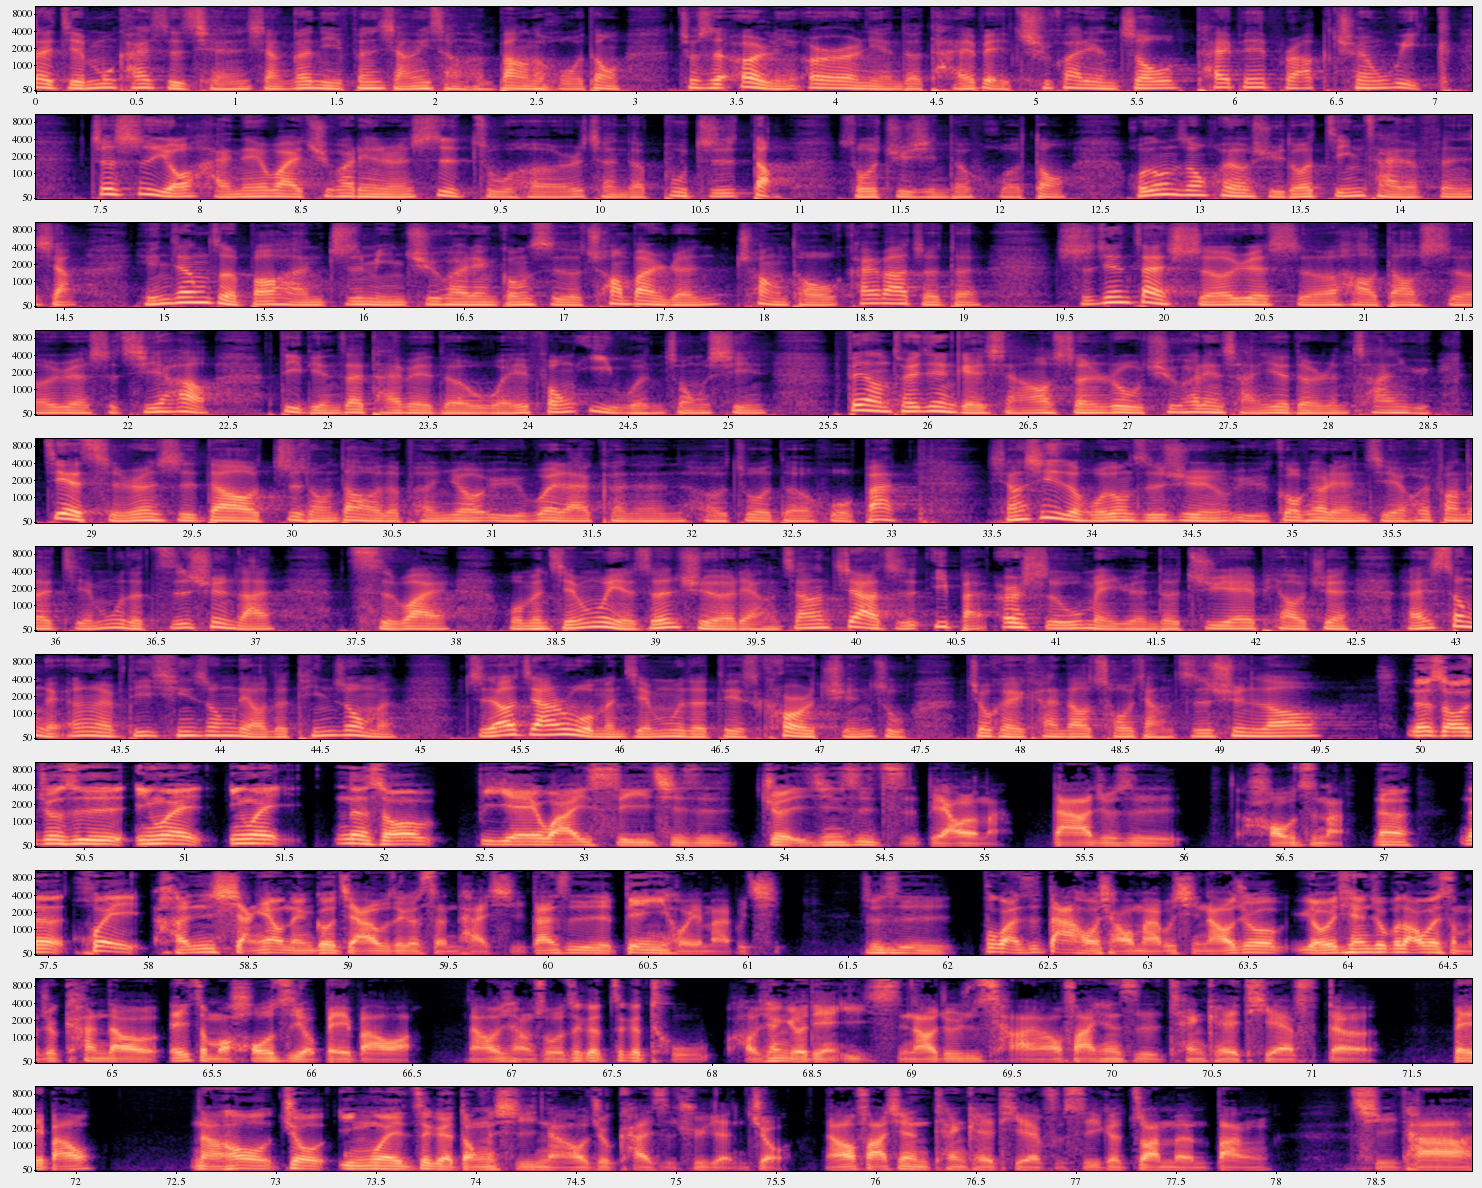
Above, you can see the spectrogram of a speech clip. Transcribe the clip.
在节目开始前，想跟你分享一场很棒的活动，就是二零二二年的台北区块链周 （Taipei Blockchain Week）。这是由海内外区块链人士组合而成的不知道所举行的活动。活动中会有许多精彩的分享，演讲者包含知名区块链公司的创办人、创投、开发者等。时间在十二月十二号到十二月十七号，地点在台北的微风艺文中心。非常推荐给想要深入区块链产业的人参与，借此认识到志同道合的朋友与未来可能合作的伙伴。详细的活动资讯与购票链接会放在节目的资讯栏。此外，我们节目也争取了两张价值一百二十五美元的 GA 票券来送给 NFT 轻松聊的听众们。只要加入我们节目的 Discord 群组，就可以看到抽奖资讯喽。那时候就是因为因为那时候 BAYC 其实就已经是指标了嘛，大家就是猴子嘛，那那会很想要能够加入这个生态系，但是变异猴也买不起。就是不管是大猴小猴买不起，然后就有一天就不知道为什么就看到，诶，怎么猴子有背包啊？然后想说这个这个图好像有点意思，然后就去查，然后发现是 10KTF 的背包，然后就因为这个东西，然后就开始去研究，然后发现 10KTF 是一个专门帮其他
